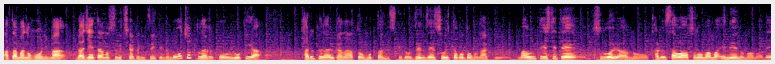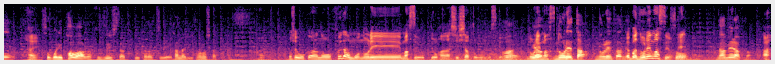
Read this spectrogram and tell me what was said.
頭の方にまあラジエーターのすぐ近くについてるのでもうちょっとなんかこう動きが軽くなるかなと思ったんですけど全然そういったこともなく、まあ、運転しててすごいあの軽さはそのまま NA のままではい。そこにパワーが付随したっていう形でかなり楽しかったです。そして僕はあの普段も乗れますよってお話ししたと思うんですけど、はい、乗れます乗れた。乗れたね。やっぱ乗れますよね。滑らか。あ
